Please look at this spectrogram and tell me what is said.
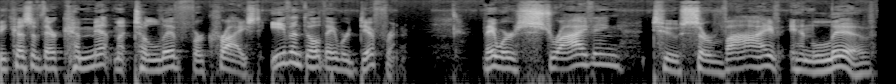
because of their commitment to live for Christ, even though they were different. They were striving to survive and live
